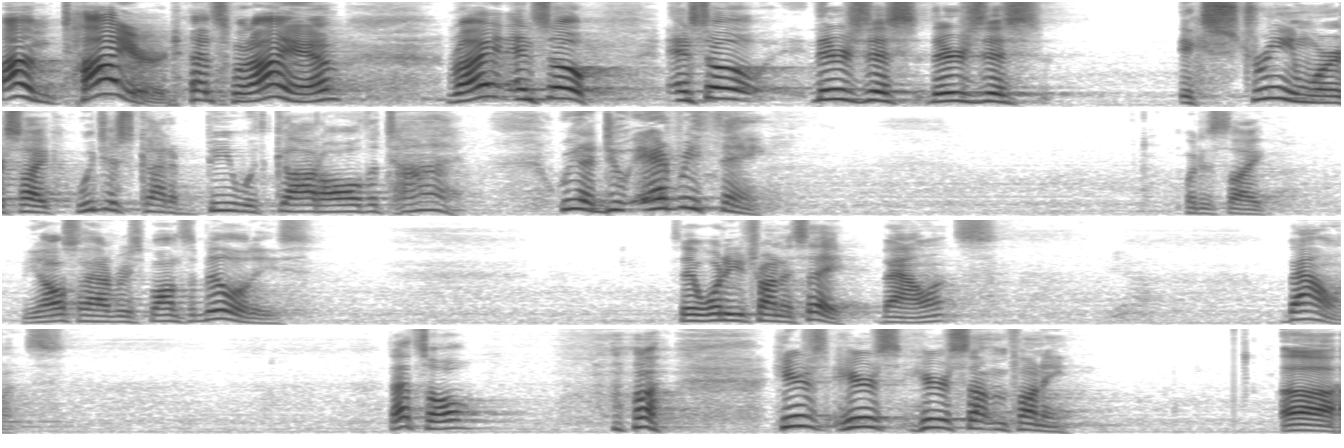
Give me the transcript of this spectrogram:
I'm tired. That's what I am. Right? And so, and so there's this, there's this extreme where it's like, we just got to be with God all the time. We got to do everything. But it's like, we also have responsibilities. Say, what are you trying to say? Balance. Balance. That's all. here's, here's, here's something funny. uh,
